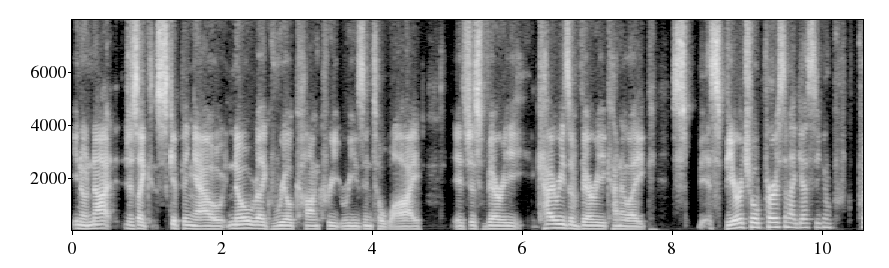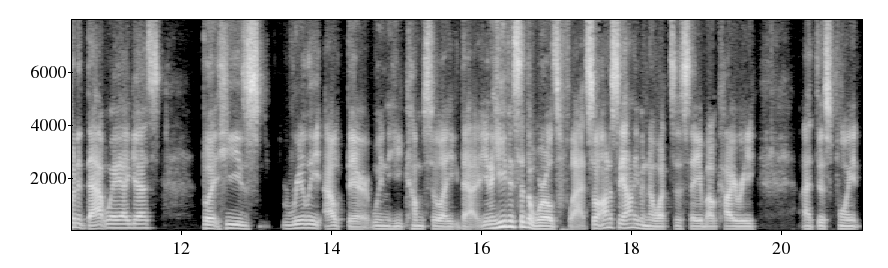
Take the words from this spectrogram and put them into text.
you know, not just like skipping out, no like real concrete reason to why. It's just very, Kyrie's a very kind of like sp- spiritual person, I guess you can p- put it that way, I guess. But he's really out there when he comes to like that. You know, he even said the world's flat. So honestly, I don't even know what to say about Kyrie at this point.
